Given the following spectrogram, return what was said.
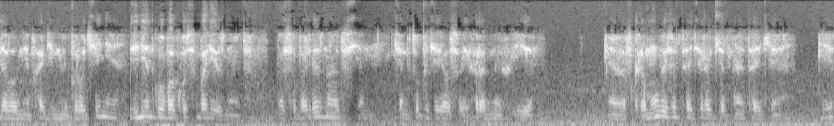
давал необходимые поручения. Президент глубоко соболезнует. Соболезнует всем тем, кто потерял своих родных и э, в Крыму в результате ракетной атаки, и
